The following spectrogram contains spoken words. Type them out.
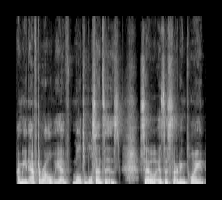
I mean, after all, we have multiple senses. So, as a starting point,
